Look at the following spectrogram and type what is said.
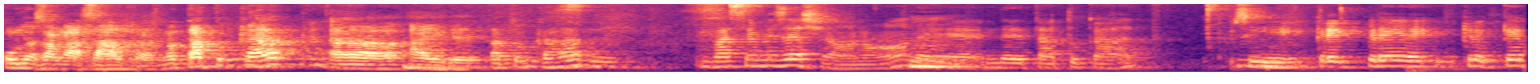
unes amb les altres? No? T'ha tocat uh, aire, t'ha tocat... Sí. Va ser més això, no?, de, de t'ha tocat. O sigui, crec, crec, crec que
